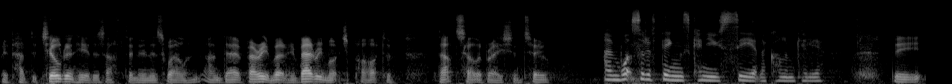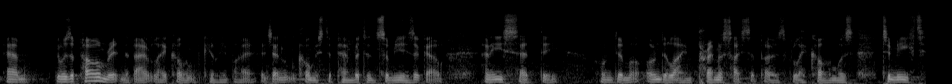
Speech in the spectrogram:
we've had the children here this afternoon as well, and, and they're very, very, very much part of that celebration too. And what sort of things can you see at Laa Columb Killey? The, um, there was a poem written about Laa Columb Killey by a gentleman called Mr Pemberton some years ago, and he said the under, underlying premise, I suppose, of Laa Columb was to meet,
